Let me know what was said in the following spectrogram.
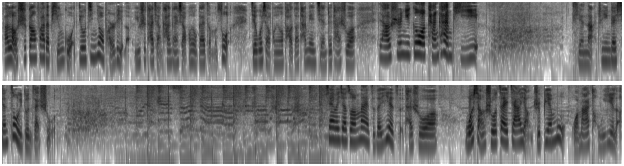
把老师刚发的苹果丢进尿盆里了。于是他想看看小朋友该怎么做。结果小朋友跑到他面前对他说：“老师，你给我砍砍皮。”天哪，这应该先揍一顿再说。下一位叫做麦子的叶子，他说：“我想说在家养只边牧，我妈同意了。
